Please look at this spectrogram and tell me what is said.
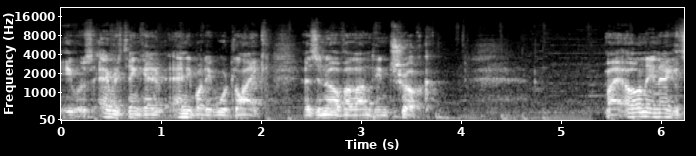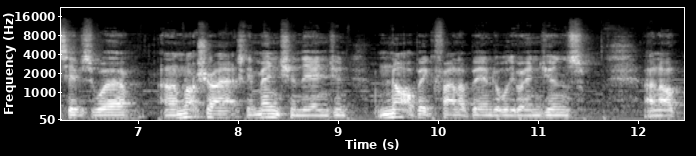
it was everything anybody would like as an overlanding truck. My only negatives were and I'm not sure I actually mentioned the engine I'm not a big fan of BMW engines and I'll,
